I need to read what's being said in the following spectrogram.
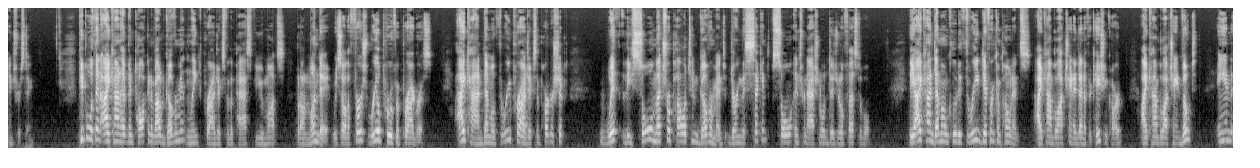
interesting. People within ICON have been talking about government linked projects for the past few months, but on Monday we saw the first real proof of progress. ICON demoed three projects in partnership with the Seoul Metropolitan Government during the second Seoul International Digital Festival. The Icon demo included three different components Icon Blockchain Identification Card, Icon Blockchain Vote, and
